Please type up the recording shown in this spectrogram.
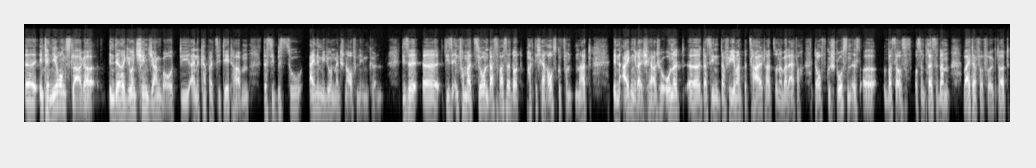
äh, Internierungslager in der Region Xinjiang baut, die eine Kapazität haben, dass sie bis zu eine Million Menschen aufnehmen können. Diese, äh, diese Information, das, was er dort praktisch herausgefunden hat, in Eigenrecherche, ohne äh, dass ihn dafür jemand bezahlt hat, sondern weil er einfach darauf gestoßen ist, äh, was er aus, aus Interesse dann weiterverfolgt hat,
